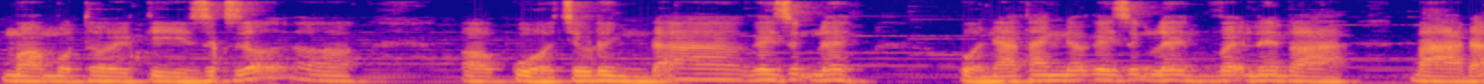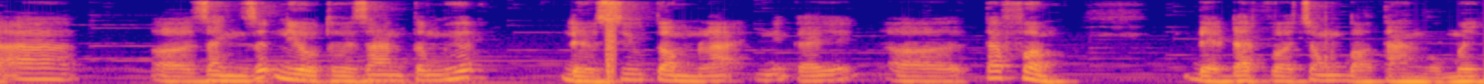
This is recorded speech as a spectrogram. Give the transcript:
mà một thời kỳ rực rỡ uh, uh, của triều đình đã gây dựng lên của nhà Thanh đã gây dựng lên. Vậy nên là bà đã uh, dành rất nhiều thời gian tâm huyết để sưu tầm lại những cái uh, tác phẩm để đặt vào trong bảo tàng của mình.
